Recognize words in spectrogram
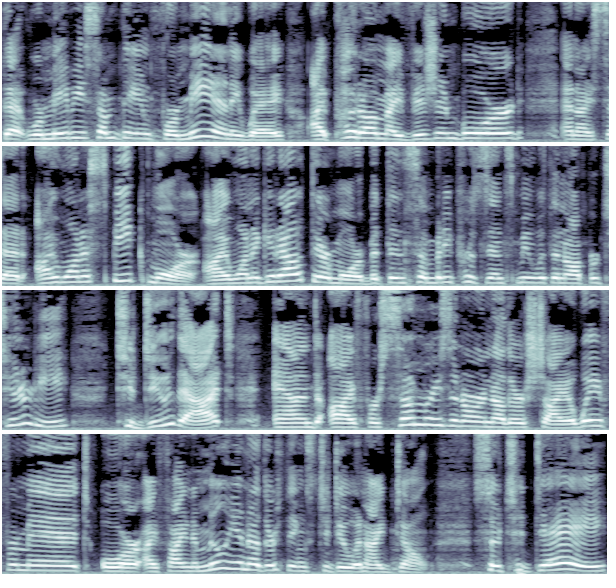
that were maybe something for me anyway, I put on my vision board and I said, I want to speak more. I want to get out there more. But then somebody presents me with an opportunity to do that. And I, for some reason or another, shy away from it, or I find a million other things to do and I don't. So today,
